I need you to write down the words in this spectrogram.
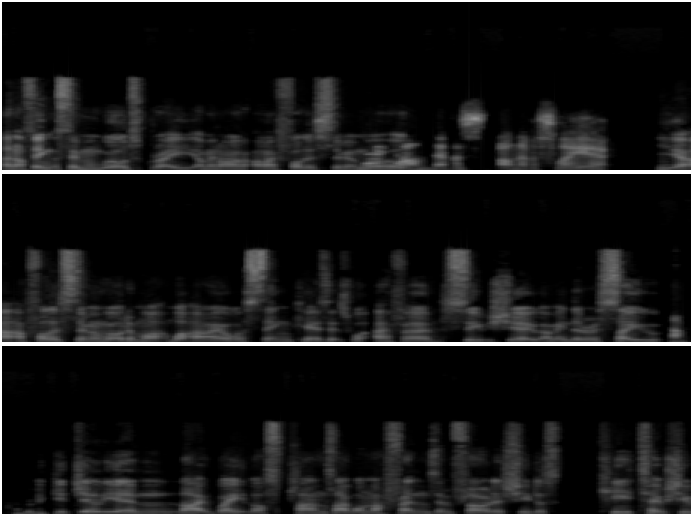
And I think Slimming World's great. I mean, I, I follow Slimming yeah, World. I'll never, I'll never slate it. Yeah, I follow Slimming World, and what, what I always think is it's whatever suits you. I mean, there are so a gajillion like weight loss plans. Like one of my friends in Florida, she does keto. She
